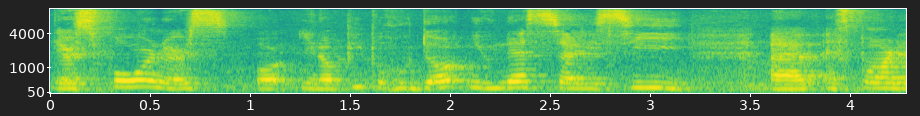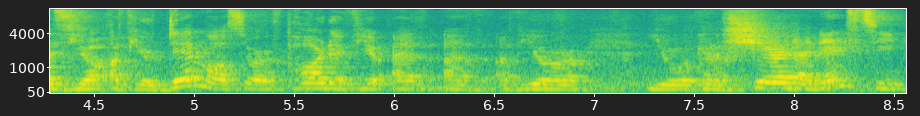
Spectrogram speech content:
there's foreigners or, you know, people who don't you necessarily see uh, as part of your, of your demos or as part of your, of, of your, your kind of shared identity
